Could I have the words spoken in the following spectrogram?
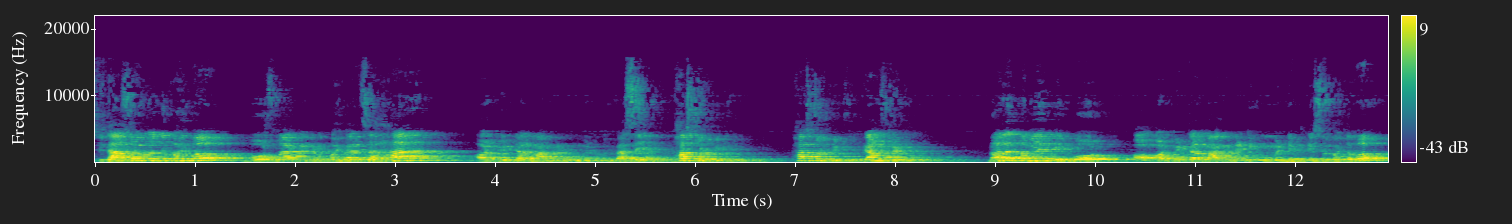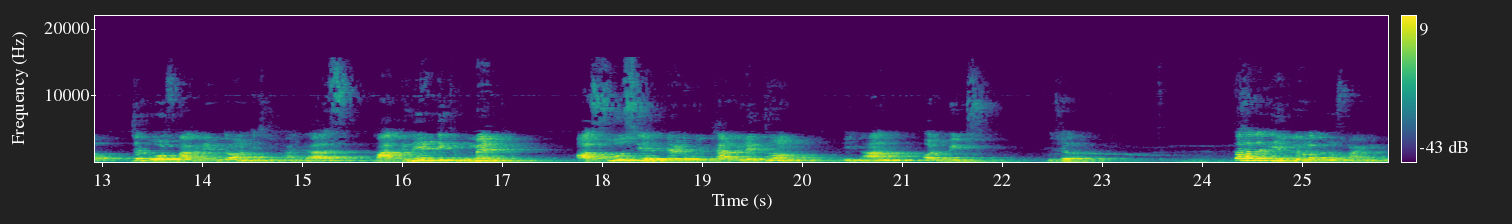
ସିଧାସଳଖ ଯଦି କହିବ ବୋସ୍ ମ୍ୟାଗ୍ନେଟ କହିବା ଯାହା ଅର୍ବିଟାଲ ମ୍ୟାଗ୍ନେଟିକ ମୋମେଣ୍ଟ କହିବା ସେଇଆ first orbit first orbit ground state ନହେଲେ ତମେ ଏ Bohr orbital magnetic moment definition କହିଦେବ ଯେ Bohr magneton is defined as magnetic moment associated with an electron in an orbit ବୁଝିଲା তাহলে এই প্লেগুলা বোস মাগ দিবে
